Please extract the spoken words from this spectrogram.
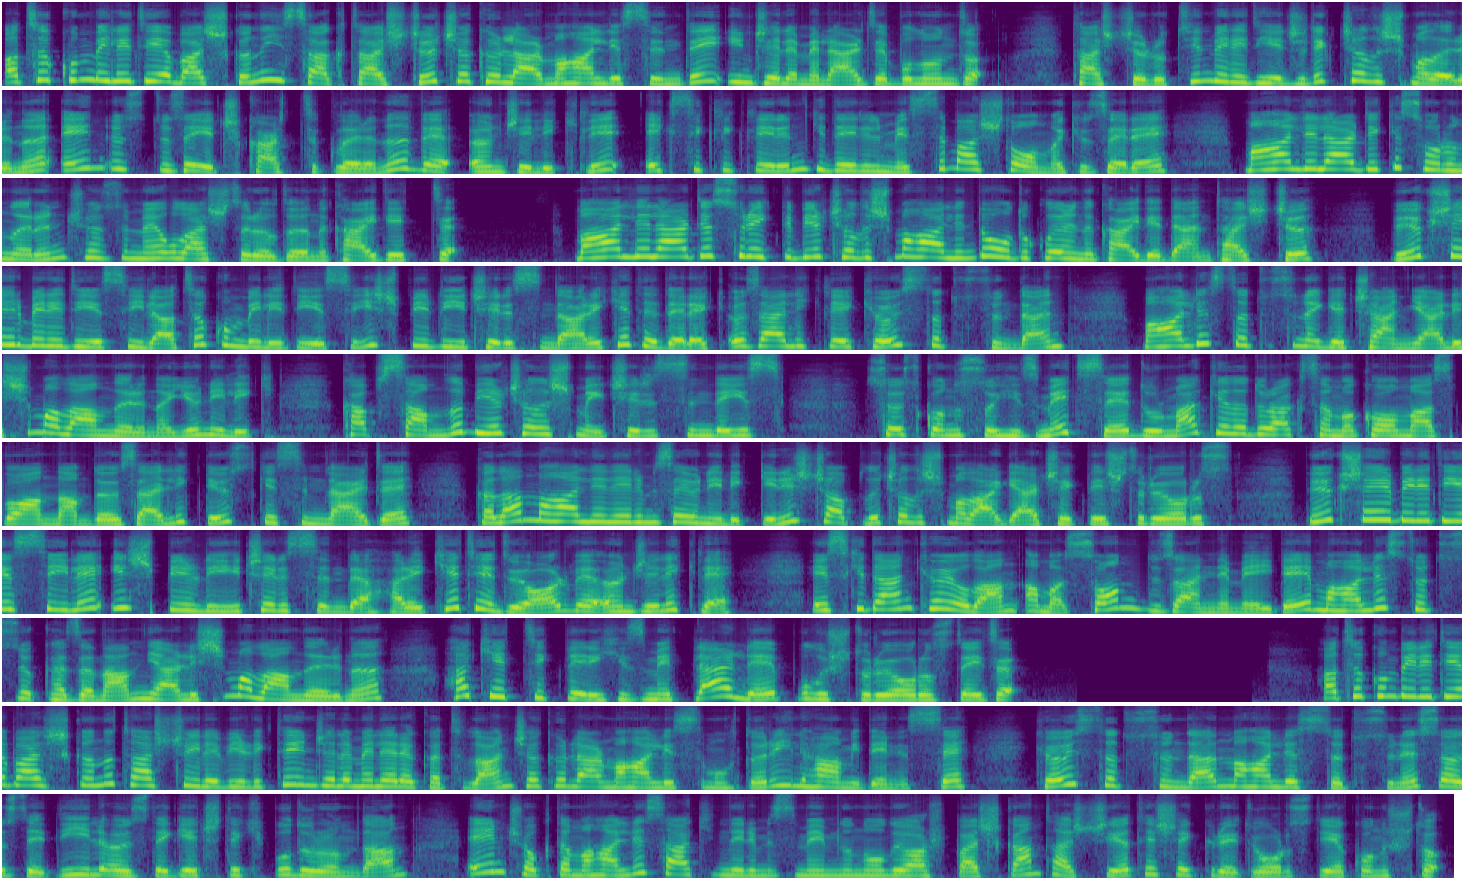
Atakum Belediye Başkanı İshak Taşçı, Çakırlar Mahallesi'nde incelemelerde bulundu. Taşçı rutin belediyecilik çalışmalarını en üst düzeye çıkarttıklarını ve öncelikli eksikliklerin giderilmesi başta olmak üzere mahallelerdeki sorunların çözüme ulaştırıldığını kaydetti. Mahallelerde sürekli bir çalışma halinde olduklarını kaydeden Taşçı, Büyükşehir Belediyesi ile Atakum Belediyesi işbirliği içerisinde hareket ederek özellikle köy statüsünden mahalle statüsüne geçen yerleşim alanlarına yönelik kapsamlı bir çalışma içerisindeyiz. Söz konusu hizmetse durmak ya da duraksamak olmaz. Bu anlamda özellikle üst kesimlerde kalan mahallelerimize yönelik geniş çaplı çalışmalar gerçekleştiriyoruz. Büyükşehir Belediyesi ile işbirliği içerisinde hareket ediyor ve öncelikle eskiden köy olan ama son düzenlemeyle mahalle statüsü kazanan yerleşim alanlarını hak ettikleri hizmetlerle buluşturuyoruz dedi. Hatakum Belediye Başkanı Taşçı ile birlikte incelemelere katılan Çakırlar Mahallesi muhtarı İlhami Deniz ise köy statüsünden mahalle statüsüne sözde değil özde geçtik bu durumdan. En çok da mahalle sakinlerimiz memnun oluyor. Başkan Taşçı'ya teşekkür ediyoruz diye konuştu.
